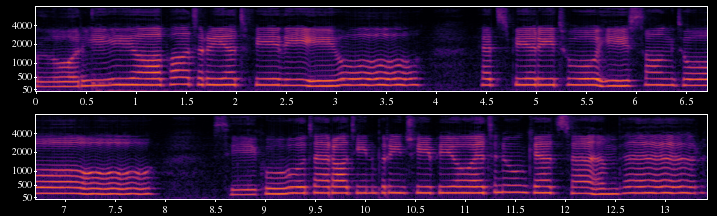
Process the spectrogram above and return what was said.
Gloria Patri et Filio et Spiritui Sancto. Sicut erat in principio et nunc et semper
